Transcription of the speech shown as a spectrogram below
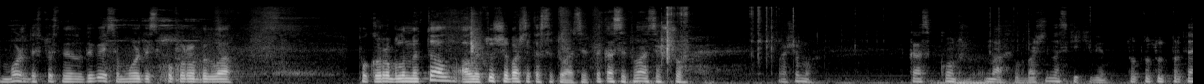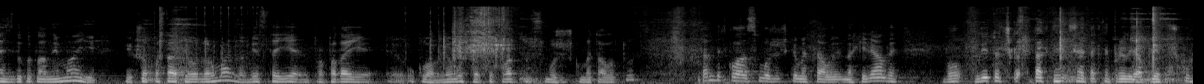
Може десь хтось не додивився, може десь покоробила, покоробило метал, але тут ще бачите, яка ситуація. Така ситуація, що бачимо. Якраз контрнахил, бачите наскільки він. Тобто тут претензій до котла немає. Якщо поставити його нормально, він стає, пропадає е, уклон. Ми мусимо підкладати смужечку металу тут. Там підклали смужечки металу і нахиляли, бо пліточка так не, ще так не провіряв пліточку.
